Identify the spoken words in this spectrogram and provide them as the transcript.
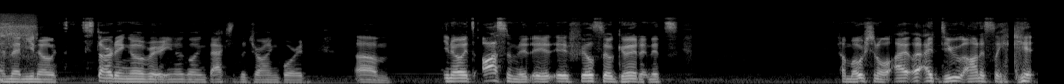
And then you know starting over you know going back to the drawing board um, you know it's awesome. It, it, it feels so good and it's emotional. I i do honestly get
